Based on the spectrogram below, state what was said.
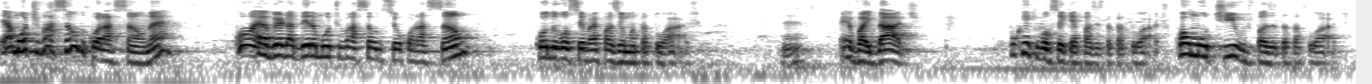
é a motivação do coração, né? Qual é a verdadeira motivação do seu coração quando você vai fazer uma tatuagem? Né? É vaidade? Por que, que você quer fazer essa tatuagem? Qual o motivo de fazer essa tatuagem?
